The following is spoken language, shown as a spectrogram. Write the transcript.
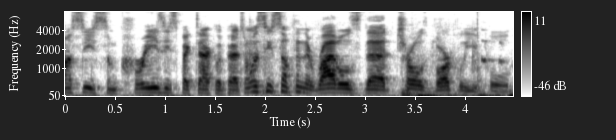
Want to see some crazy spectacular patch. I want to see something that rivals that Charles Barkley you pulled.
